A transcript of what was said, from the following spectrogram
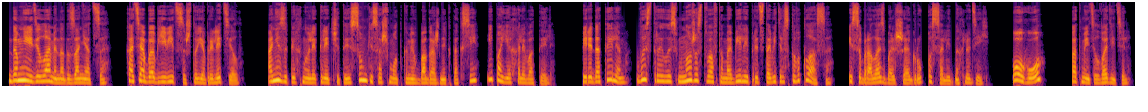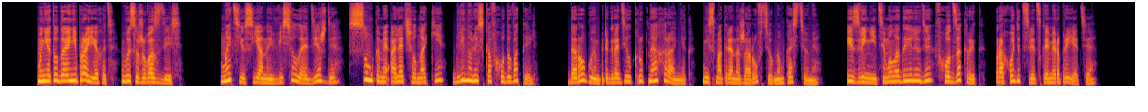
Да мне и делами надо заняться. Хотя бы объявиться, что я прилетел. Они запихнули клетчатые сумки со шмотками в багажник такси и поехали в отель. Перед отелем выстроилось множество автомобилей представительского класса и собралась большая группа солидных людей. «Ого!» — отметил водитель. «Мне туда и не проехать, высажу вас здесь». Мэтью с Яной в веселой одежде, с сумками а челноки, двинулись ко входу в отель. Дорогу им преградил крупный охранник, несмотря на жару в темном костюме. «Извините, молодые люди, вход закрыт. Проходит светское мероприятие».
